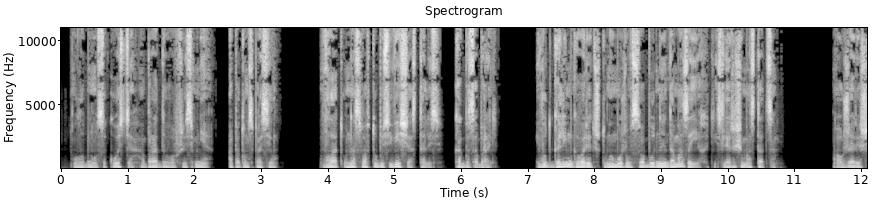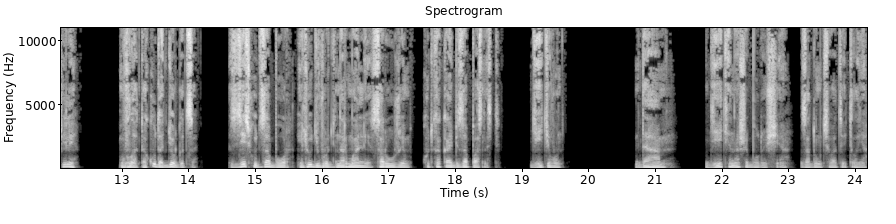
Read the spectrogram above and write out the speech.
— улыбнулся Костя, обрадовавшись мне, а потом спросил. «Влад, у нас в автобусе вещи остались. Как бы забрать?» И вот Галим говорит, что мы можем в свободные дома заехать, если решим остаться. А уже решили? Влад, а куда дергаться? Здесь хоть забор, и люди вроде нормальные, с оружием, хоть какая безопасность. Дети вон. Да, дети — наше будущее, задумчиво ответил я.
